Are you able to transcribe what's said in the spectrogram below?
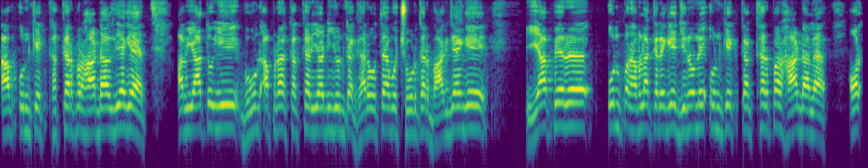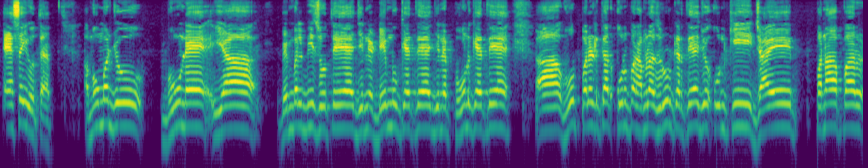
اب ان کے کھکر پر ہاتھ ڈال دیا گیا ہے۔ اب یا تو یہ بھون اپنا کھکر یعنی جو ان کا گھر ہوتا ہے، وہ چھوڑ کر بھاگ جائیں گے یا پھر ان پر حملہ کریں گے جنہوں نے ان کے ککھر پر ہاتھ ڈالا اور ایسا ہی ہوتا ہے۔ عموماً جو بھون ہے یا بمبل بیس ہوتے ہیں، جنہیں ڈیمو کہتے ہیں، جنہیں پونڈ کہتے ہیں وہ پلٹ کر ان پر حملہ ضرور کرتے ہیں جو ان کی جائے پناہ پر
